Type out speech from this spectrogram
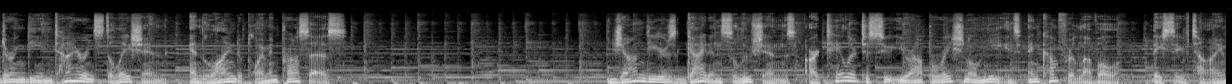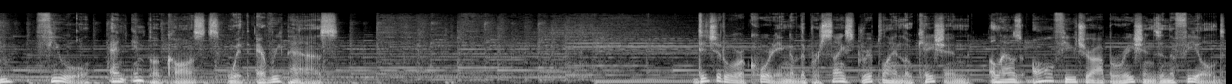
during the entire installation and line deployment process. John Deere's guidance solutions are tailored to suit your operational needs and comfort level. They save time, fuel, and input costs with every pass. Digital recording of the precise drip line location allows all future operations in the field,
